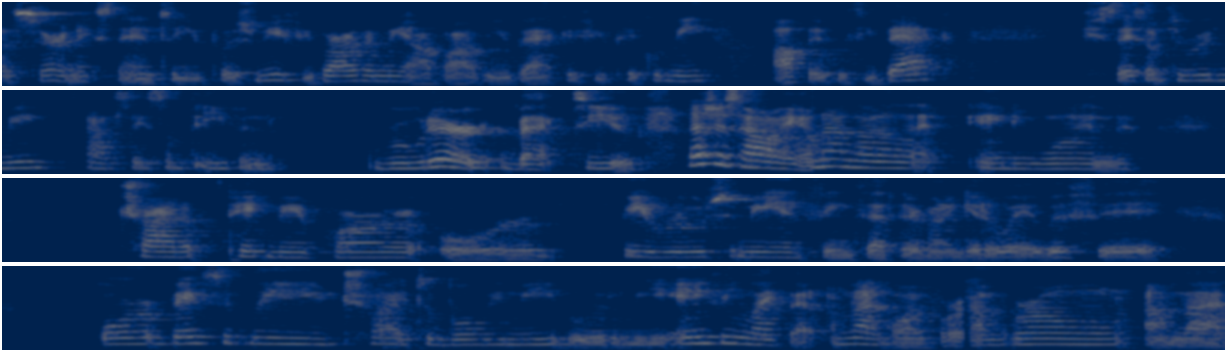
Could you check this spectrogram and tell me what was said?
a certain extent until you push me. If you bother me, I'll bother you back. If you pick with me, I'll pick with you back. If you say something rude to me, I'll say something even ruder back to you. That's just how I am. I'm not gonna let anyone try to pick me apart or be rude to me and think that they're gonna get away with it or basically try to bully me, belittle me, anything like that. I'm not going for it. I'm grown. I'm not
